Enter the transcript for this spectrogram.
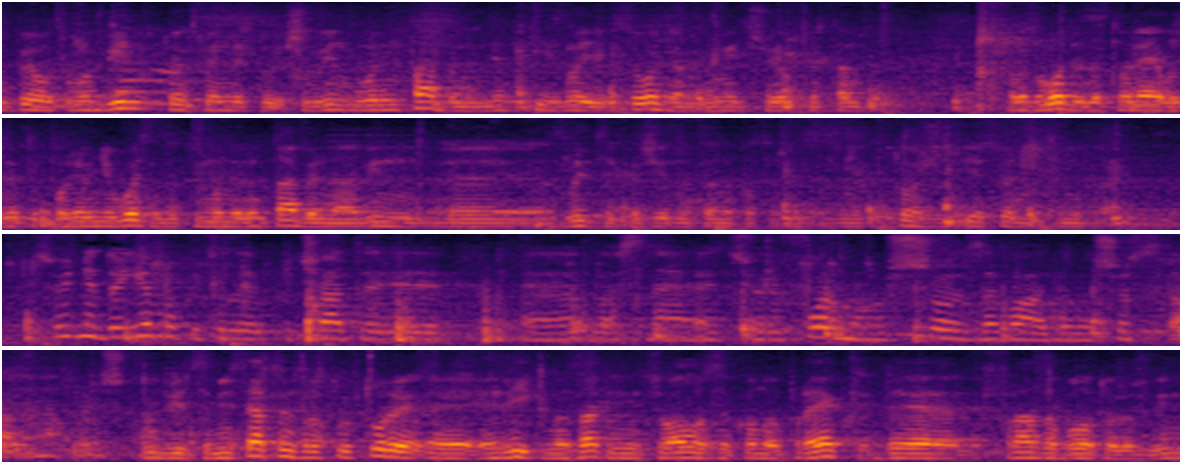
купив автомобіль, той, хто інвестує. Щоб він був рентабельний, не такий злий, як сьогодні, розумієте, що його хтось там розводить, заставляє возити по гривні 80, тому не рентабельно, а він е, злиться і кричить на це на. Розумієте? Тож є сьогодні це неправильно. Сьогодні до євро хотіли почати е, власне цю реформу. Що завадило, що стало на Ну, перешкоду? дивіться, Міністерство інфраструктури е, рік назад ініціювало законопроект, де фраза була теж, він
